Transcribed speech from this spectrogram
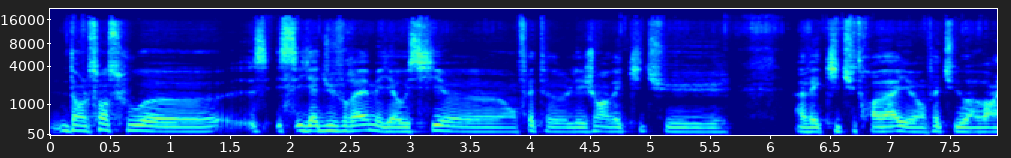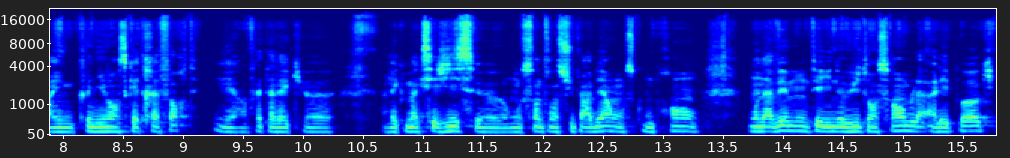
dans le sens où euh, il y a du vrai, mais il y a aussi euh, en fait euh, les gens avec qui tu avec qui tu travailles. En fait, tu dois avoir une connivence qui est très forte. Et en fait, avec avec Max et Gis, on s'entend super bien, on se comprend. On avait monté Innovut ensemble à l'époque.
